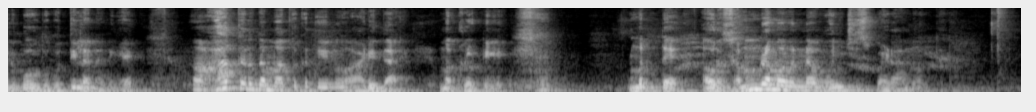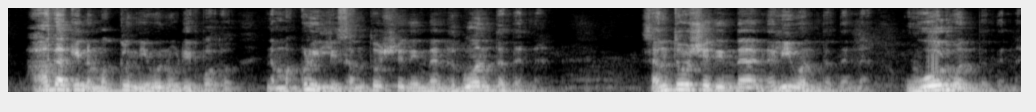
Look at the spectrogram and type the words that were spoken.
ಇರಬಹುದು ಗೊತ್ತಿಲ್ಲ ನನಗೆ. ಆ ಥರದ ಮಾತುಕತೆಯನ್ನು ಆಡಿದ್ದಾರೆ ಮಕ್ಕಳೊಟ್ಟಿಗೆ ಮತ್ತು ಅವರ ಸಂಭ್ರಮವನ್ನು ವಂಚಿಸಬೇಡ ಅನ್ನುವಂಥದ್ದು. ಹಾಗಾಗಿ ನಮ್ಮ ಮಕ್ಕಳು ನೀವು ನೋಡಿರ್ಬೋದು, ನಮ್ಮ ಮಕ್ಕಳು ಇಲ್ಲಿ ಸಂತೋಷದಿಂದ ನಗುವಂಥದ್ದನ್ನು, ಸಂತೋಷದಿಂದ ನಲಿಯುವಂಥದ್ದನ್ನು, ಓಡುವಂಥದ್ದನ್ನು,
